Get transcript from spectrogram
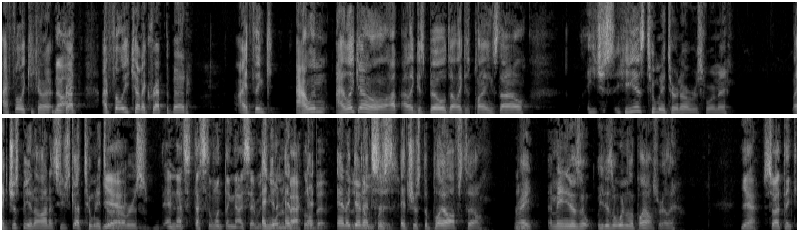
I feel like he kind of No, I- crap. I, felt like he kind of crapped the bed. I think Allen. I like Allen a lot. I like his build. I like his playing style. He just he has too many turnovers for me. Like just being honest, he just got too many Yeah, turnovers. and that's that's the one thing that I said was And you- holding him back a little and- bit. And again, it's plays. Mm-hmm. just it's just the playoffs too, right? I mean, he doesn't he doesn't win in the playoffs really. Yeah, so I think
